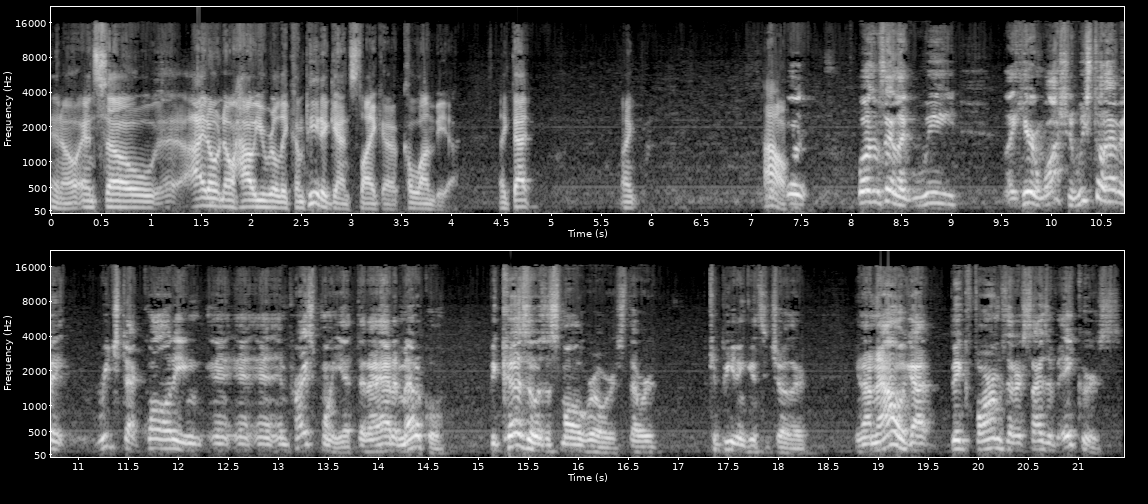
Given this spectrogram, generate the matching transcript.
you know. And so uh, I don't know how you really compete against like a Colombia, like that, like how. Well, well, as I'm saying, like we, like here in Washington, we still haven't reached that quality and, and, and price point yet that I had in medical because it was the small growers that were competing against each other. You know, now we got big farms that are size of acres,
